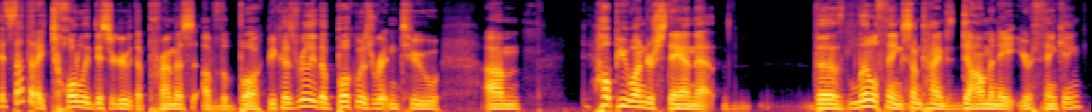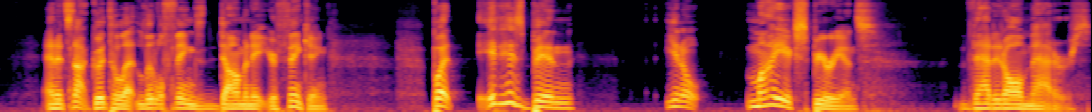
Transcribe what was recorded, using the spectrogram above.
it's not that I totally disagree with the premise of the book, because really the book was written to um, help you understand that the little things sometimes dominate your thinking, and it's not good to let little things dominate your thinking. But it has been you know, my experience that it all matters.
